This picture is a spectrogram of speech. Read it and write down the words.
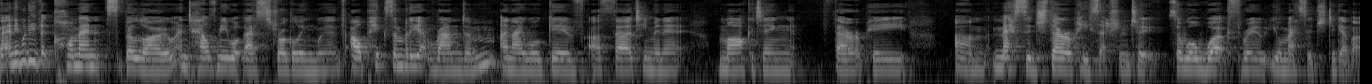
for anybody that comments below and tells me what they're struggling with, I'll pick somebody at random and I will give a 30 minute marketing therapy um, message therapy session too. So we'll work through your message together.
